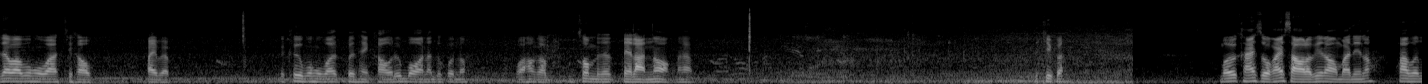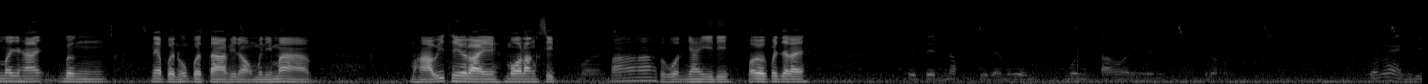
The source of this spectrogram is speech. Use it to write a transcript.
แต่ว่าโมโหว่าสิเขาไปแบบ ก็คือโมโหว่าเป็นให้เขาหรือบอลนะทุกคนเนาะว่าเขากับส้มเป็นแต่ลานนอกนะครับไปคลิปกันเมื่อขายโสขายเสาแล้วพี่น้องบัดนี้เนาะพาเพิ่นมาให้เบิ่งเนี่ยเปิดหูเปิดตาพี่น้องมินิมามหาวิทยาลัยมรังสิตป้าทุกคนใหญ่อีดีมาเอิกเป็นจะไรตื่นเต้นเนาะที่ได้มาเห็นบนเสาอันนี้เลยพี่น้องแข็งแรงดี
